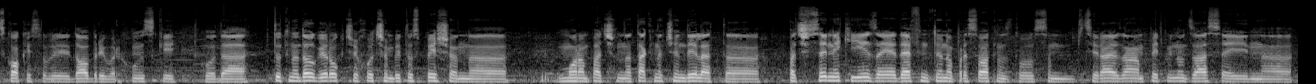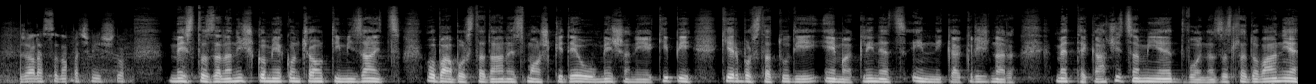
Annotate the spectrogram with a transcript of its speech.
skoki so bili dobri, vrhunski. Tako da tudi na dolgi rok, če hočem biti uspešen, moram pač na tak način delati pač vse neki jeza je definitivno prisotno, zato sem si raje vzal pet minut zase in uh, žalost se tam pač ni šlo. Mesto za Laniškom je končal Timi Zajc. Oba bosta danes moški del v mešani ekipi, kjer bosta tudi Ema Klinec in Nika Križnar. Med tekačicami je dvojno zasledovanje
